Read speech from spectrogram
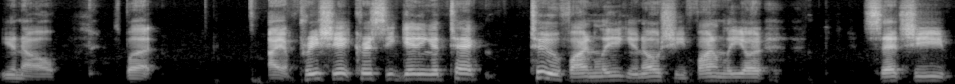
you know, but I appreciate Chrissy getting a tech too. Finally, you know, she finally uh, said she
